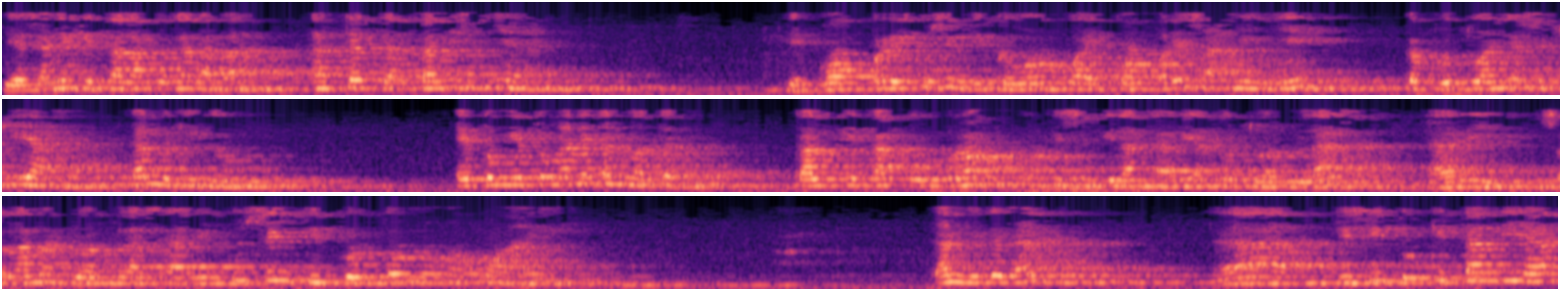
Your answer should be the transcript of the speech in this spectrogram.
biasanya kita lakukan apa? Ada data listnya. Di koper itu sih di wae kopernya ini kebutuhannya sekian, kan begitu. Hitung-hitungannya kan ngoten. Kalau kita umroh di 9 hari atau 12 hari, selama 12 hari pusing dibutuh apa. Kan gitu kan? Nah, di situ kita lihat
